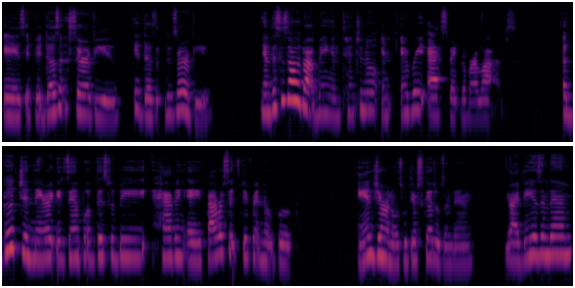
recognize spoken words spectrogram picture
is if it doesn't serve you, it doesn't deserve you. Now, this is all about being intentional in every aspect of our lives. A good generic example of this would be having a five or six different notebook and journals with your schedules in them, your ideas in them,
